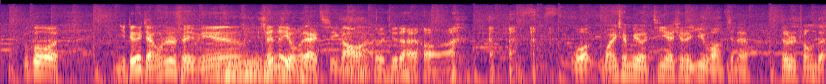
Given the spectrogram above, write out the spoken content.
不过你这个讲故事水平 真的有待提高啊，我觉得还好啊。我完全没有听下去的欲望，真的都是装的。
